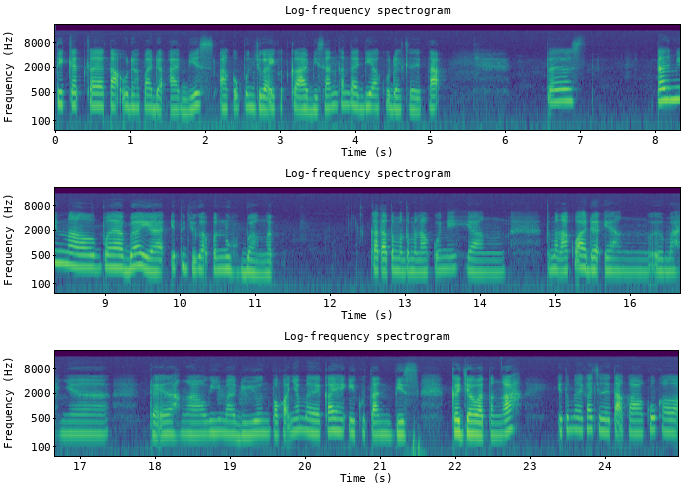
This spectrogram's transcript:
Tiket kereta udah pada habis, aku pun juga ikut kehabisan kan tadi aku udah cerita. Terus terminal Surabaya itu juga penuh banget kata teman-teman aku nih yang teman aku ada yang rumahnya daerah Ngawi, Madiun, pokoknya mereka yang ikutan bis ke Jawa Tengah itu mereka cerita ke aku kalau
